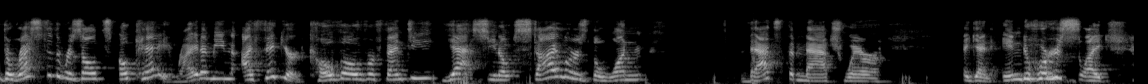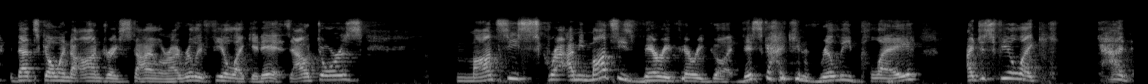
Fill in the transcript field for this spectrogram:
the rest of the results, okay, right? I mean, I figured Kova over Fenty, yes. You know, Styler's the one. That's the match where, again, indoors, like that's going to Andre Styler. I really feel like it is. Outdoors, Monty scrap. I mean, Monty's very, very good. This guy can really play. I just feel like, God,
